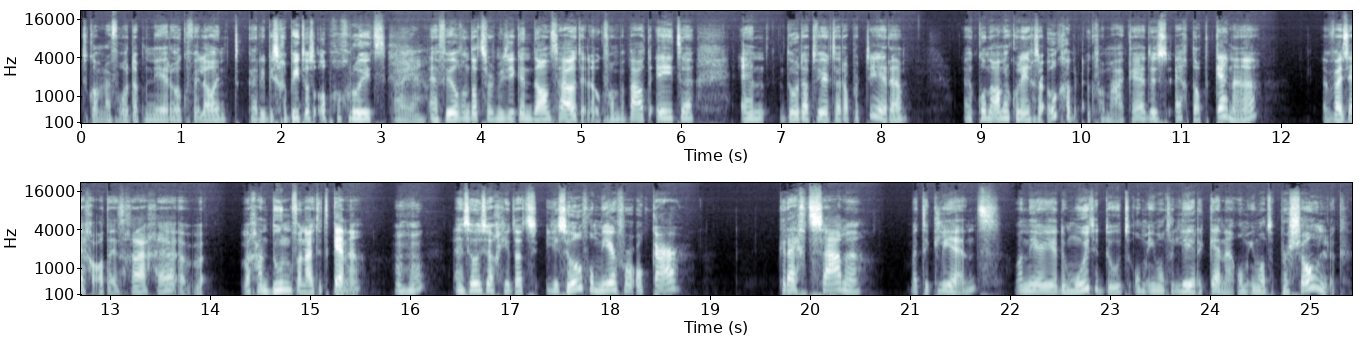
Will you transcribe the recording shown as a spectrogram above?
toen kwam naar voren dat meneer ook veelal in het Caribisch gebied was opgegroeid. Oh ja. En veel van dat soort muziek en dans houdt. En ook van bepaald eten. En door dat weer te rapporteren, uh, konden andere collega's er ook gebruik van maken. Hè. Dus echt dat kennen. Wij zeggen altijd graag, hè, we, we gaan doen vanuit het kennen. Mm -hmm. En zo zag je dat je zoveel meer voor elkaar krijgt samen met de cliënt. Wanneer je de moeite doet om iemand te leren kennen. Om iemand persoonlijk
